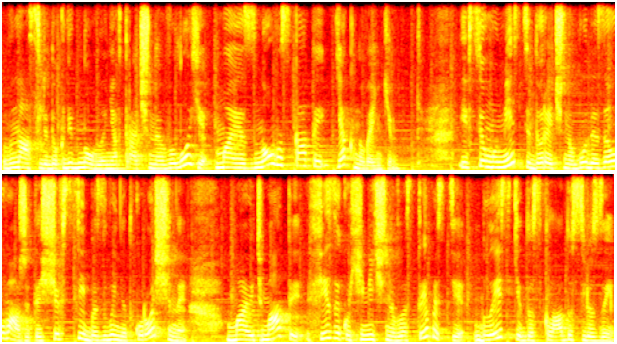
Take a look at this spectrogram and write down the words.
внаслідок відновлення втраченої вологи має знову стати як новеньким. І в цьому місці доречно буде зауважити, що всі без винятку розчини мають мати фізико-хімічні властивості близькі до складу сльози,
